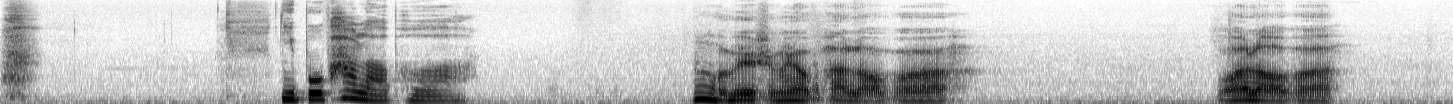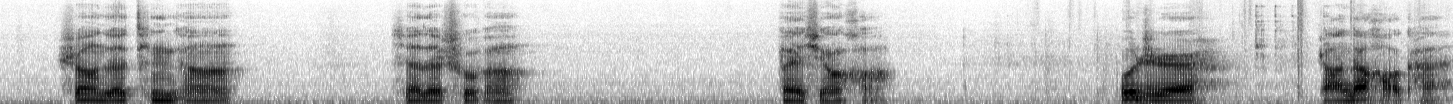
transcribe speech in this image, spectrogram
你不怕老婆？那我为什么要怕老婆？我老婆上得厅堂，下得厨房，外形好，不止长得好看，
